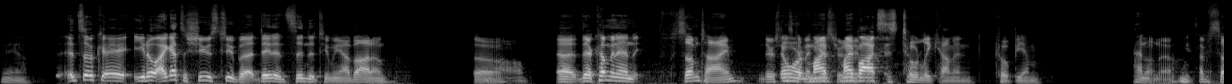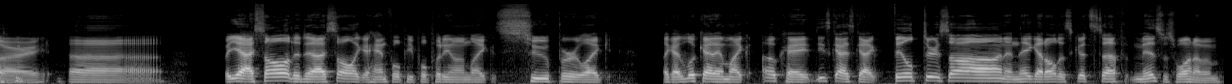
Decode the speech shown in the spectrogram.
Yeah. It's okay. You know, I got the shoes too, but they didn't send it to me. I bought them. So Oh. uh, they're coming in sometime. They're Don't supposed to worry, come in my, yesterday. my but- box is totally coming. Copium. I don't know. I'm sorry. uh, but yeah, I saw it. And I saw like a handful of people putting on like super like, like I look at it, I'm like, okay, these guys got filters on and they got all this good stuff. Mizz was one of them.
